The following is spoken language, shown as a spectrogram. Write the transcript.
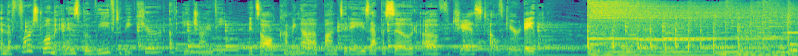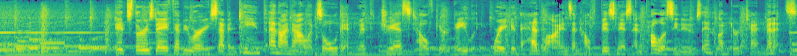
and the first woman is believed to be cured of HIV. It's all coming up on today's episode of Gist Healthcare Daily. It's Thursday, February 17th, and I'm Alex Olgin with Gist Healthcare Daily, where you get the headlines and health business and policy news in under 10 minutes.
